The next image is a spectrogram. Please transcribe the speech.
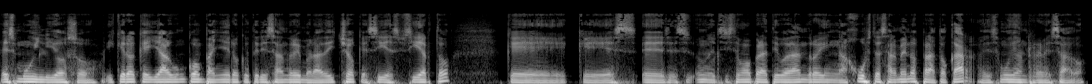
es muy lioso. Y creo que ya algún compañero que utiliza Android me lo ha dicho que sí es cierto, que, que es, es, es el sistema operativo de Android en ajustes al menos para tocar es muy enrevesado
